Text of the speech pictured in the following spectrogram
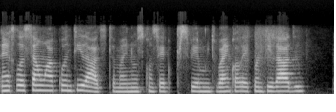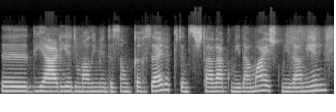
Em relação à quantidade, também não se consegue perceber muito bem qual é a quantidade uh, diária de uma alimentação caseira, portanto, se está a dar comida a mais, comida a menos,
